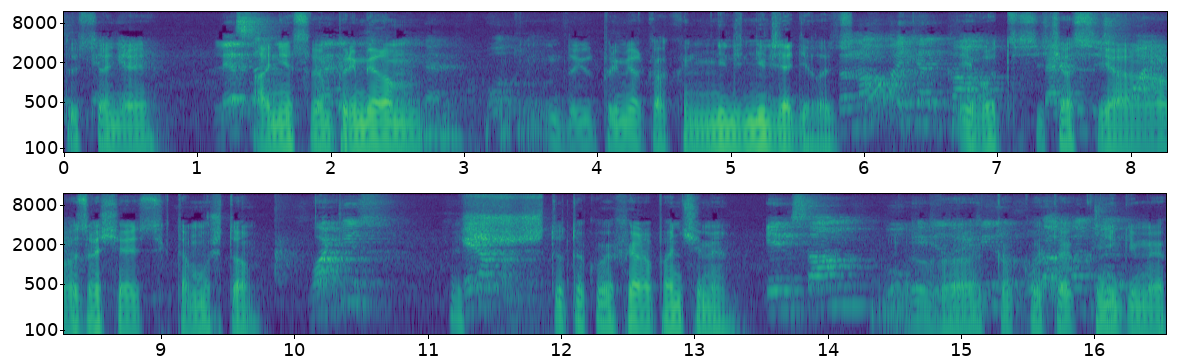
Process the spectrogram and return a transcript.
То есть они, они своим примером дают пример, как нельзя делать. И вот сейчас я возвращаюсь к тому, что что такое Харапанчами в какой-то книге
